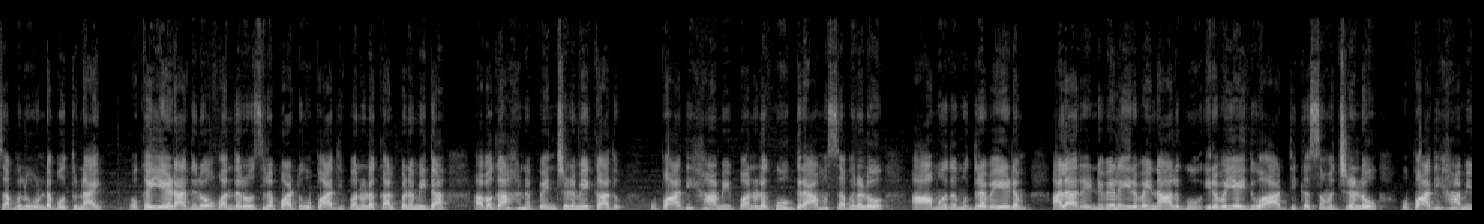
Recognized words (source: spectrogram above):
సభలు ఉండబోతున్నాయి. ఒక ఏడాదిలో వంద రోజుల పాటు ఉపాధి పనుల కల్పన మీద అవగాహన పెంచడమే కాదు ఉపాధి హామీ పనులకు గ్రామ సభలలో ఆమోదముద్ర వేయడం అలా రెండు వేల ఇరవై నాలుగు ఇరవై ఐదు ఆర్థిక సంవత్సరంలో ఉపాధి హామీ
